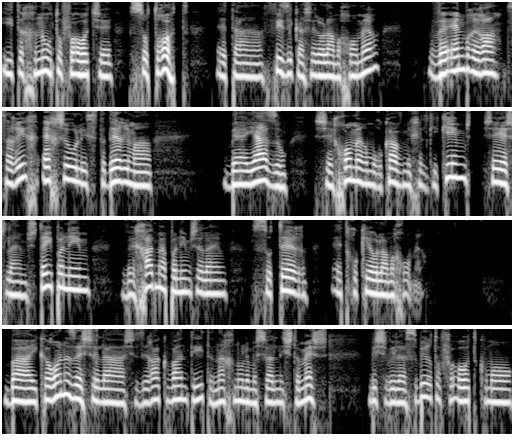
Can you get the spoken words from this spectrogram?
ייתכנו תופעות שסותרות את הפיזיקה של עולם החומר, ואין ברירה, צריך איכשהו להסתדר עם הבעיה הזו, שחומר מורכב מחלקיקים שיש להם שתי פנים, ואחד מהפנים שלהם סותר את חוקי עולם החומר. בעיקרון הזה של השזירה הקוונטית, אנחנו למשל נשתמש בשביל להסביר תופעות כמו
